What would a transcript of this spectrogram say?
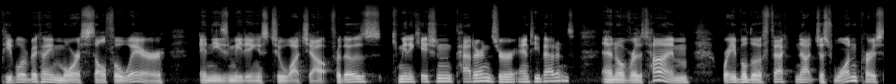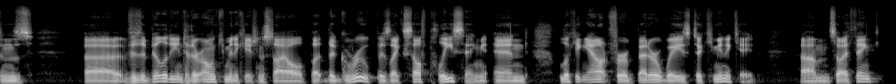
people are becoming more self aware in these meetings to watch out for those communication patterns or anti patterns. And over the time, we're able to affect not just one person's uh, visibility into their own communication style, but the group is like self policing and looking out for better ways to communicate. Um, so I think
